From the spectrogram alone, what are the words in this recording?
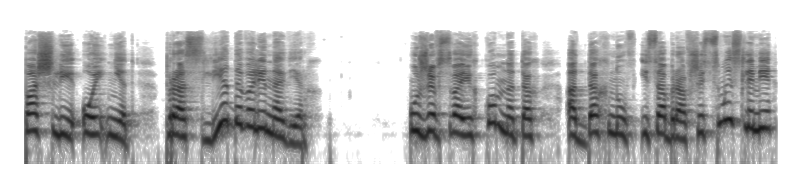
пошли, ой, нет, проследовали наверх. Уже в своих комнатах, отдохнув и собравшись с мыслями,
